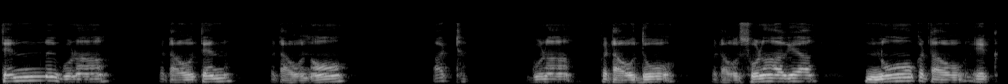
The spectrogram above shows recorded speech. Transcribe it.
3 ਗੁਣਾ ਘਟਾਓ 3 ਘਟਾਓ 9 8 ਗੁਣਾ ਘਟਾਓ 2 ਘਟਾਓ 16 ਆ ਗਿਆ। 9 ਘਟਾਓ 1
